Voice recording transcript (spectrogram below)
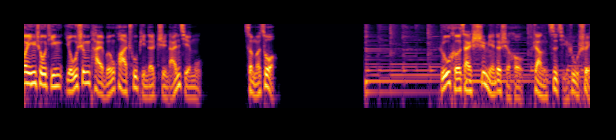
欢迎收听由生态文化出品的指南节目。怎么做？如何在失眠的时候让自己入睡？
